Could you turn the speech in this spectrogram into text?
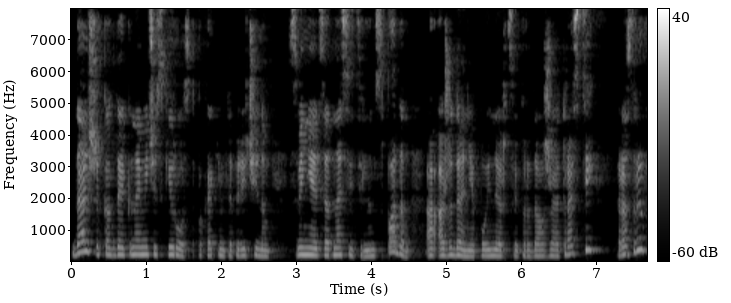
Дальше, когда экономический рост по каким-то причинам сменяется относительным спадом, а ожидания по инерции продолжают расти, разрыв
